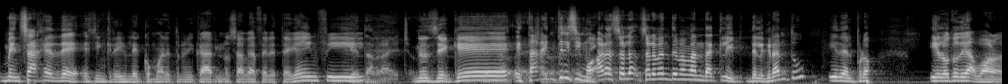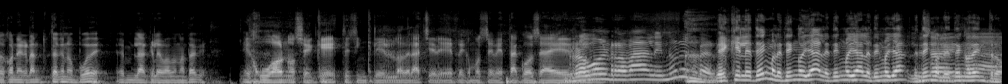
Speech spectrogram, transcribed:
mensajes de es increíble cómo Electronic Arts no sabe hacer este game feel. ¿Qué te habrá hecho? No sé qué. ¿Qué Está lentrísimo. Ahora solo- solamente me manda clip del Gran Tour y del Pro. Y el otro día, bueno, con el Gran está que no puede. En la que le va a dar un ataque. He jugado no sé qué. Esto es increíble lo del HDR, cómo se ve esta cosa. Es, Robo en Raval y Nuremberg. es que le tengo, le tengo ya, le tengo ya, le tengo ya, le tengo, le tengo dentro.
